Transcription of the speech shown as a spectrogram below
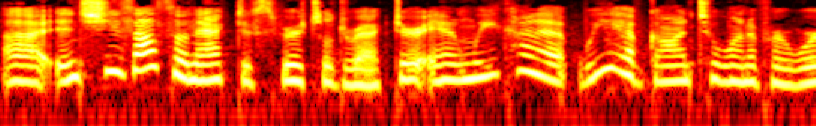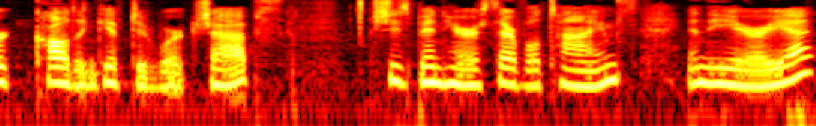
Uh, and she's also an active spiritual director, and we kind of we have gone to one of her work called and gifted workshops. She's been here several times in the area,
